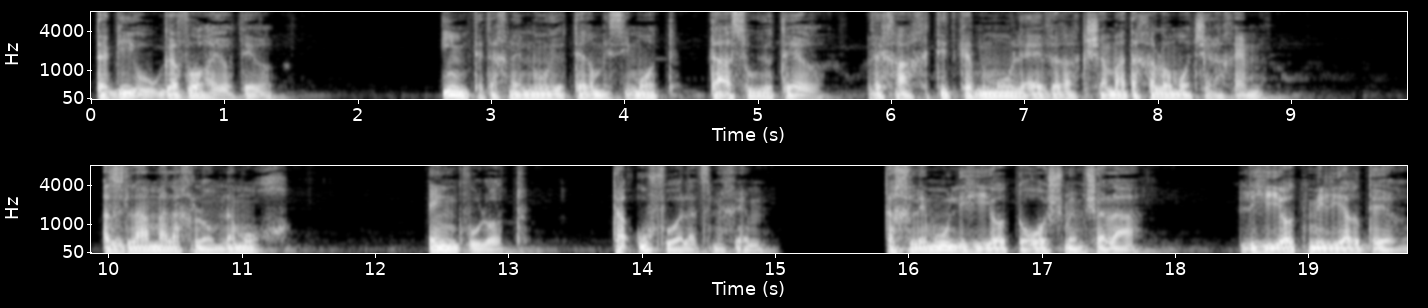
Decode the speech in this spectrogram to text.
תגיעו גבוה יותר. אם תתכננו יותר משימות, תעשו יותר, וכך תתקדמו לעבר הגשמת החלומות שלכם. אז למה לחלום נמוך? אין גבולות. תעופו על עצמכם. תחלמו להיות ראש ממשלה, להיות מיליארדר,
